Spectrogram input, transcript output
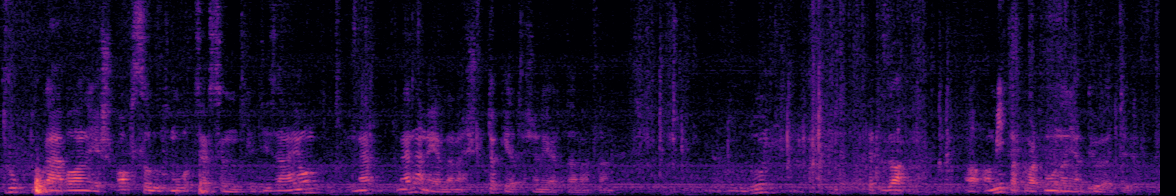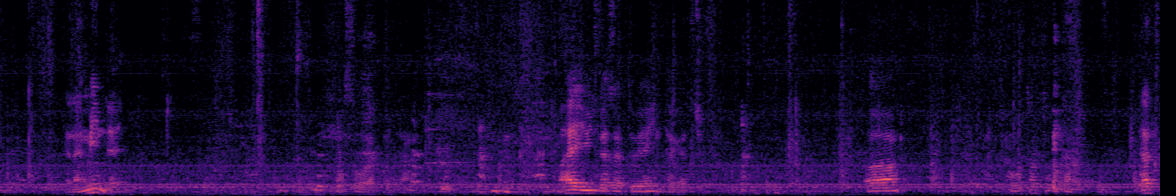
struktúrában és abszolút módszer szerint kritizáljon, mert, mert nem érdemes, tökéletesen értelmetlen. Tehát ez a, a, a mit akart mondani a költő de nem mindegy. Ne szórakoztál. A helyi ügyvezetője integet csak. Uh, hol tartottam? Tehát,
